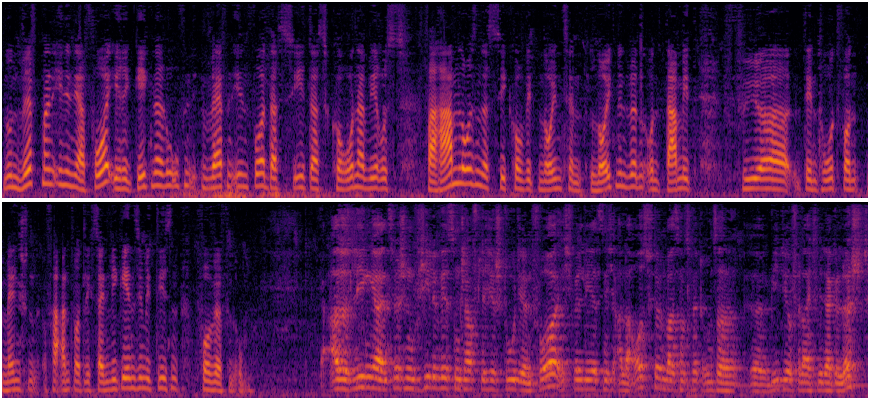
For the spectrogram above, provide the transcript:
Nun wirft man Ihnen ja vor, Ihre Gegner rufen, werfen Ihnen vor, dass Sie das Coronavirus verharmlosen, dass Sie Covid-19 leugnen würden und damit für den Tod von Menschen verantwortlich sein. Wie gehen Sie mit diesen Vorwürfen um? Also es liegen ja inzwischen viele wissenschaftliche Studien vor. Ich will die jetzt nicht alle ausführen, weil sonst wird unser äh, Video vielleicht wieder gelöscht.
